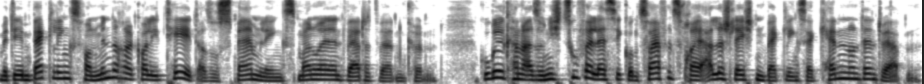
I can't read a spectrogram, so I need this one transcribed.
mit dem Backlinks von minderer Qualität, also Spam-Links, manuell entwertet werden können. Google kann also nicht zuverlässig und zweifelsfrei alle schlechten Backlinks erkennen und entwerten.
